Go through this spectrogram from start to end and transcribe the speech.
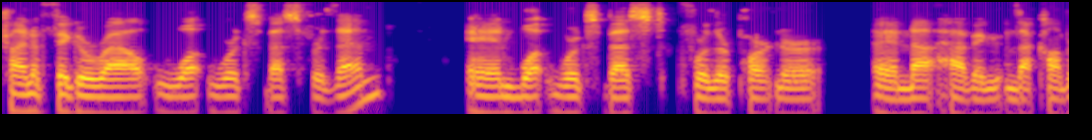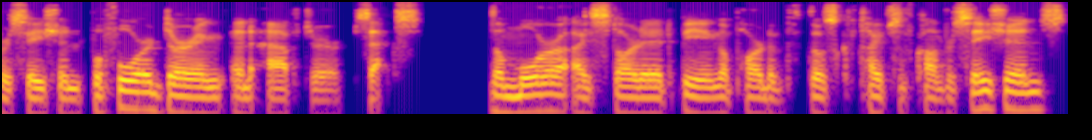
trying to figure out what works best for them and what works best for their partner and not having that conversation before, during, and after sex the more I started being a part of those types of conversations,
